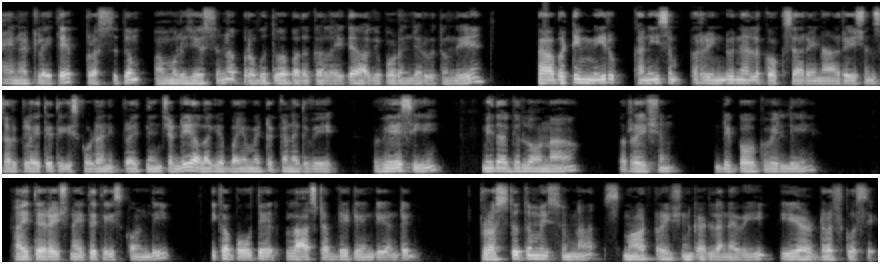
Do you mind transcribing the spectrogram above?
అయినట్లయితే ప్రస్తుతం అమలు చేస్తున్న ప్రభుత్వ పథకాలు అయితే ఆగిపోవడం జరుగుతుంది. కాబట్టి మీరు కనీసం రెండు నెలలకు ఒకసారైనా రేషన్ సరుకులు అయితే తీసుకోవడానికి ప్రయత్నించండి. అలాగే బయోమెట్రిక్ అనేది వే వేసి మీ దగ్గరలో ఉన్న రేషన్ డిపోకి వెళ్ళి అయితే రేషన్ అయితే తీసుకోండి. ఇకపోతే లాస్ట్ అప్డేట్ ఏంటి అంటే ప్రస్తుతం ఇస్తున్న స్మార్ట్ రేషన్ కార్డులు అనేవి ఏ అడ్రస్‌కి వస్తాయి?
